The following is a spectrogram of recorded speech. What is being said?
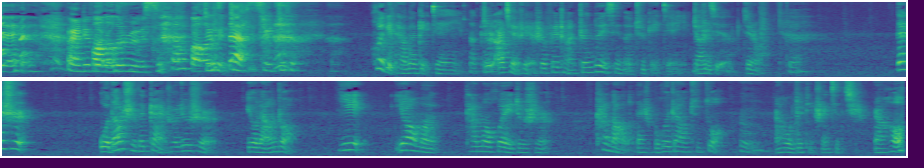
对 反正就，follow the rules，follow 就是 steps，就就就是会给他们给建议就是而且是也是非常针对性的去给建议，就是了解这种。对，但是我当时的感受就是有两种，一要么他们会就是看到了，但是不会这样去做，嗯然后我就挺生气的，其实。然后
